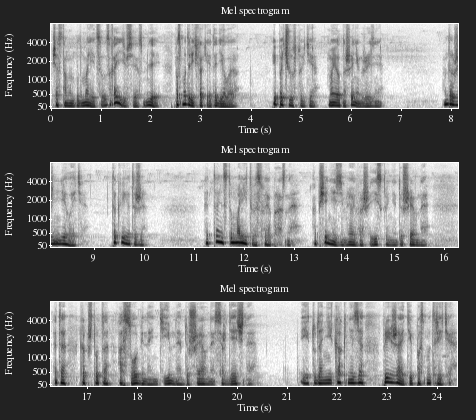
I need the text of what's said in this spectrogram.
сейчас там буду молиться. Вы заходите все смелее. Посмотрите, как я это делаю. И почувствуйте мое отношение к жизни. Вы так не делайте. Так и это же. Это таинство молитвы своеобразное. Общение с землей ваше искреннее, душевное. Это как что-то особенное, интимное, душевное, сердечное. И туда никак нельзя. Приезжайте и посмотрите.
